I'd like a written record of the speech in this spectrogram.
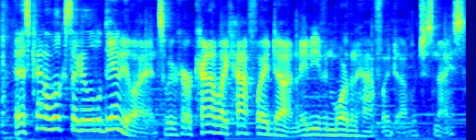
And this kind of looks like a little dandelion. So we're kind of like halfway done, maybe even more than halfway done, which is nice.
